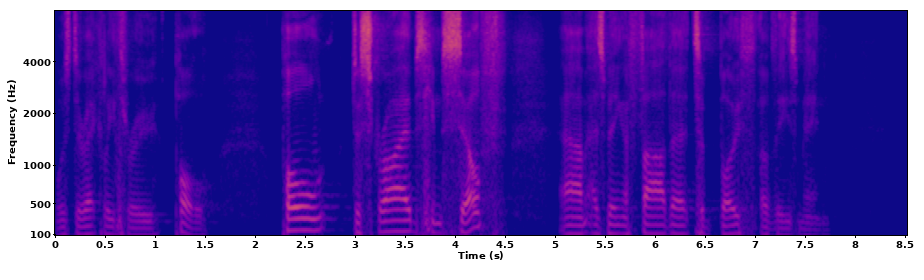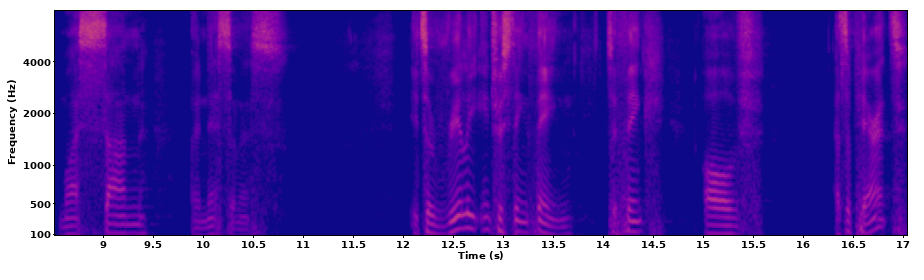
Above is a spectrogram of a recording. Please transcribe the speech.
was directly through Paul. Paul describes himself um, as being a father to both of these men. My son, Onesimus. It's a really interesting thing to think of as a parent,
